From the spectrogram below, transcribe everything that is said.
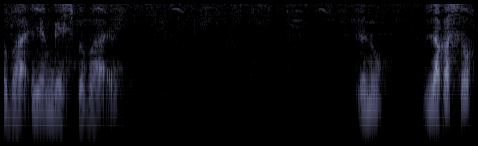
Babae yan guys, babae. Ano? Lakas oh.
